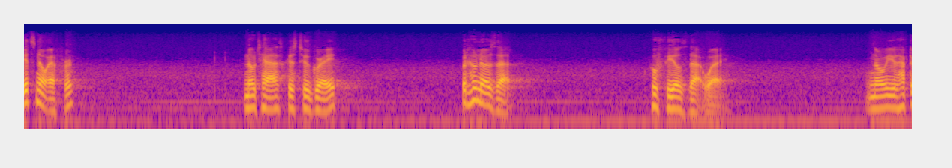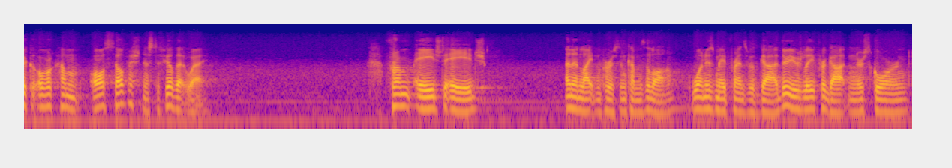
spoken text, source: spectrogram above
It's no effort. No task is too great. But who knows that? Who feels that way? No, you have to overcome all selfishness to feel that way. From age to age, an enlightened person comes along, one who's made friends with God. They're usually forgotten or scorned.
